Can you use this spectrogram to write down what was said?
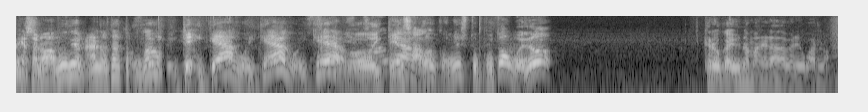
que eso no va a funcionar, no estás tonto. ¿Y qué, y qué hago? ¿Y qué hago? ¿Y qué hago? ¿Y qué hago? coño, es tu puto abuelo. Creo que hay una manera de averiguarlo.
